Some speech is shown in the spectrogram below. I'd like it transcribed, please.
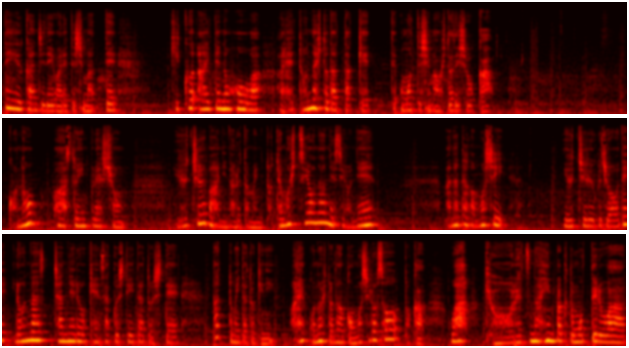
ていう感じで言われてしまって聞く相手の方はあれどんな人だったっけって思ってしまう人でしょうか？のファーストインプレッション YouTuber になるためにとても必要なんですよねあなたがもし YouTube 上でいろんなチャンネルを検索していたとしてパッと見た時に「あれ？この人なんか面白そう」とか「わ強烈なインパクト持ってるわ」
